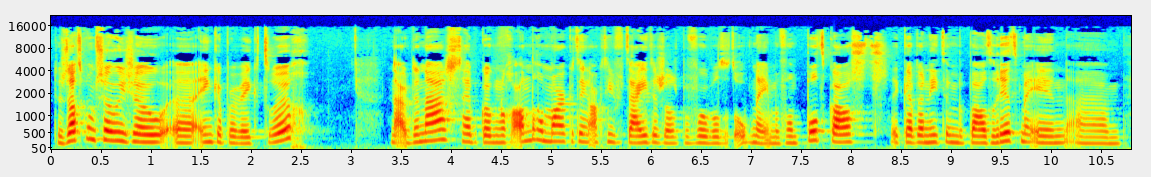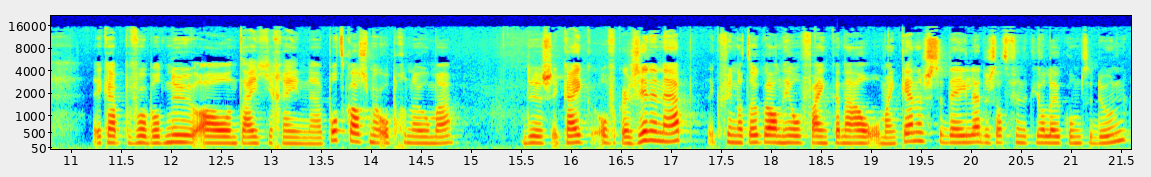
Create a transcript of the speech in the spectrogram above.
Dus dat komt sowieso uh, één keer per week terug. Nou, daarnaast heb ik ook nog andere marketingactiviteiten, zoals bijvoorbeeld het opnemen van podcasts. Ik heb daar niet een bepaald ritme in. Um, ik heb bijvoorbeeld nu al een tijdje geen uh, podcast meer opgenomen. Dus ik kijk of ik er zin in heb. Ik vind dat ook wel een heel fijn kanaal om mijn kennis te delen. Dus dat vind ik heel leuk om te doen.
